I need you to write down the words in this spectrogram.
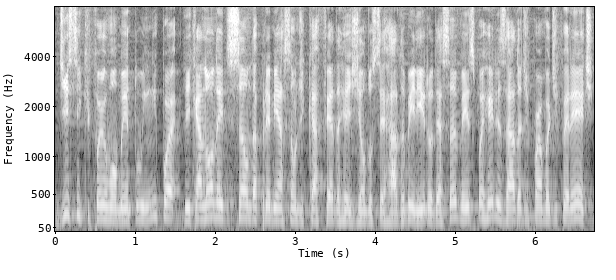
disse que foi um momento ímpar e que a nona edição da premiação de café da região do Cerrado Mineiro dessa vez foi realizada de forma diferente,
